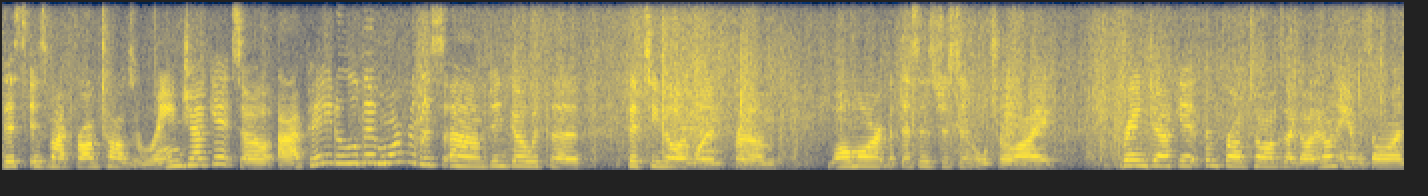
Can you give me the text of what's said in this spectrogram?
This is my Frogg Toggs rain jacket. So I paid a little bit more for this. Um, didn't go with the $15 one from Walmart, but this is just an ultralight rain jacket from Frogg Toggs. I got it on Amazon.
